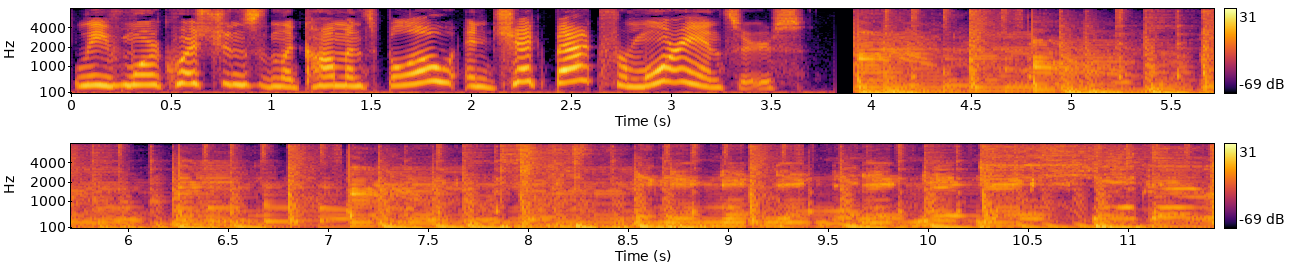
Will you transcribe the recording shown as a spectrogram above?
Leave more questions in the comments below and check back for more answers. Nick, Nick, Nick, Nick, Nick, Nick, Nick.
